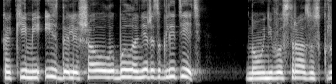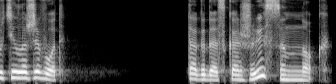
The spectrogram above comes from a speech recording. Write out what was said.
какими издали Шаола было не разглядеть, но у него сразу скрутило живот. «Тогда скажи, сынок,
